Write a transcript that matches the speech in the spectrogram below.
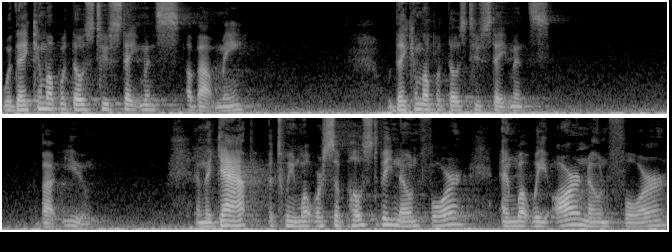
Would they come up with those two statements about me? Would they come up with those two statements about you? And the gap between what we're supposed to be known for and what we are known for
